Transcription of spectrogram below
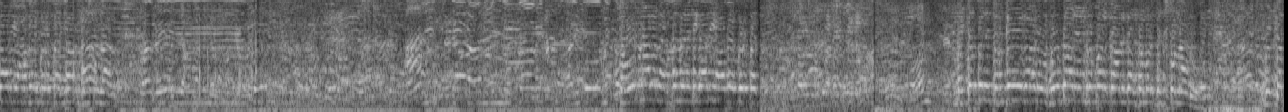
గారు యాభై రూపాయలు సమర్పించుకున్నారు. Porque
